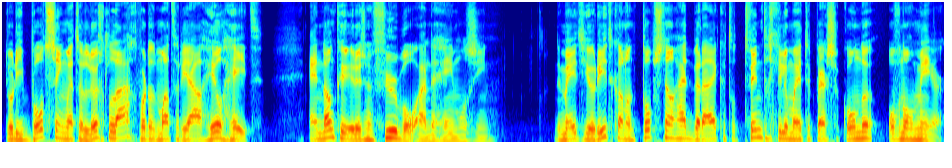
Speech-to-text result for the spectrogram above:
Door die botsing met de luchtlaag wordt het materiaal heel heet. En dan kun je dus een vuurbol aan de hemel zien. De meteoriet kan een topsnelheid bereiken tot 20 km per seconde of nog meer.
